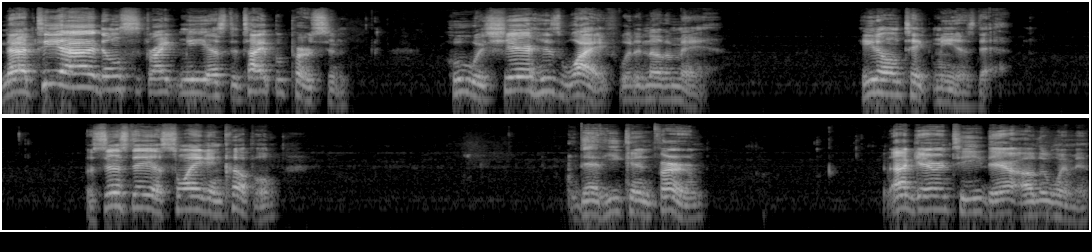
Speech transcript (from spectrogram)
Now, T.I. don't strike me as the type of person who would share his wife with another man. He don't take me as that. But since they a swinging couple, that he confirmed, I guarantee there are other women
